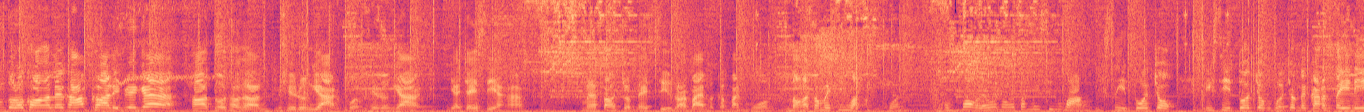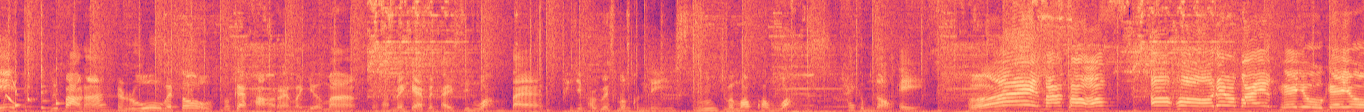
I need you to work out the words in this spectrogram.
ำตัวละครกันเลยครับขาดอีกเพียงแค่5ตัวเท่านั้น ไม่ใช่เรื่องยากทุกคนไม่ใช่เรื่องยาก อย่าใจเสียครับ มันจะต้องจบใน 400 ใบเหมือนกับบันม่วง น้องก็ต้องไม่สิ้นหวังครับทุกคน ผมบอกแล้วว่าน้องต้องไม่สิ้นหวัง อีก 4 ตัวจบ อีก 4 ตัวจบเผื่อจบในการันตีนี้ หรือเปล่านะ รู้เวโต้ว่าแกผ่านอะไรมาเยอะมากแต่ทำให้แกเป็นไอ้สิ้นหวัง แต่พี่จะพาเวสมนต์คนนี้ จะมามอบความหวังให้กับน้องเอง เฮ้ย มาสองโอ้โห ได้มาใบโอเคอยู่โอเคอยู่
